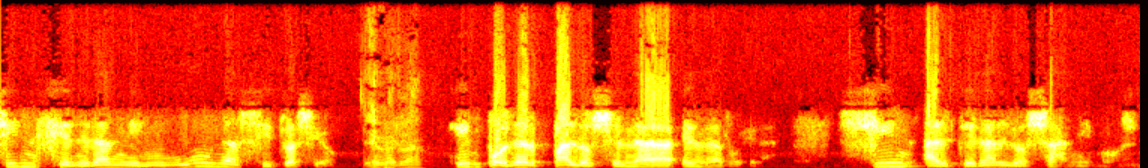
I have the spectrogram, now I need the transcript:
sin generar ninguna situación. Es verdad. Sin poner palos en la, en la rueda, sin alterar los ánimos,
